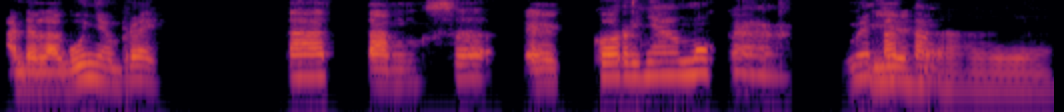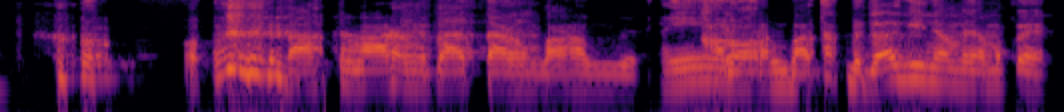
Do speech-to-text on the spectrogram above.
Ada lagunya, Bray. Tatang seekor nyamuk. Nah, namanya Iya. tatang. iya. Oh, tatang, tatang, paham gue. Iya. Kalau orang Batak beda lagi nama nyamuknya.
